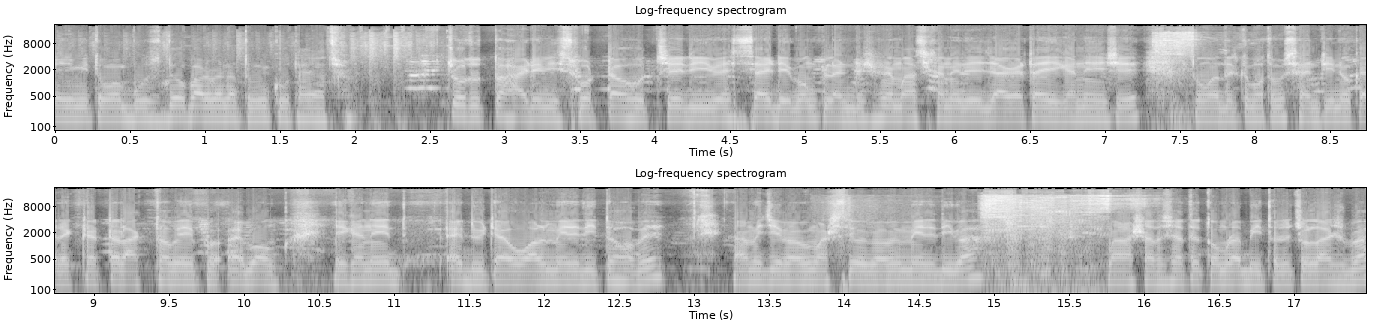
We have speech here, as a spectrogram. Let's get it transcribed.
এনিমি তোমার বুঝতেও পারবে না তুমি কোথায় আছো। চতুর্থ হাইডেন স্পটটা হচ্ছে রিভার্স সাইড এবং প্ল্যান্টেশনের মাঝখানে যে জায়গাটা, এখানে এসে তোমাদেরকে প্রথমে স্যান্টিনো ক্যারেক্টারটা রাখতে হবে এবং এখানে দুইটা ওয়াল মেরে দিতে হবে। আমি যেভাবে মারছি, ওইভাবে মেরে দিবা। মারার সাথে সাথে তোমরা ভিতরে চলে আসবা।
